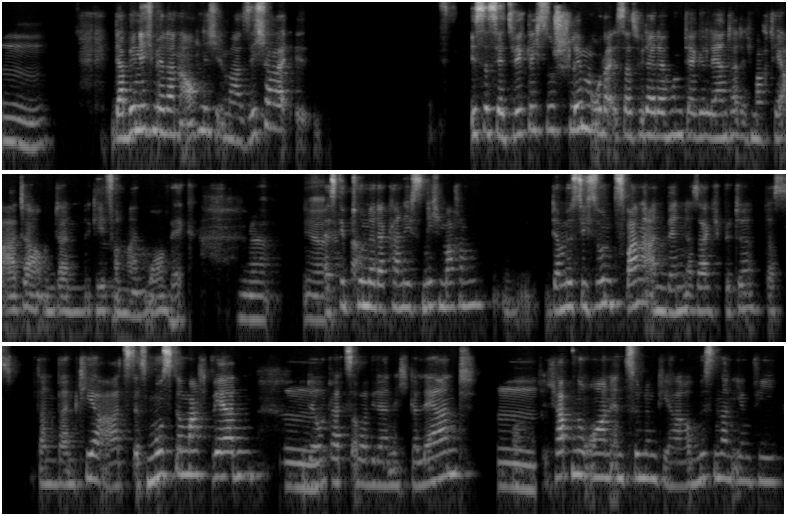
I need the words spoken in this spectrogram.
Hm. Da bin ich mir dann auch nicht immer sicher. Ist es jetzt wirklich so schlimm oder ist das wieder der Hund, der gelernt hat, ich mache Theater und dann geht von meinem Ohr weg? Ja. Ja. Es gibt Hunde, da kann ich es nicht machen. Da müsste ich so einen Zwang anwenden. Da sage ich bitte, das dann beim Tierarzt. Es muss gemacht werden. Hm. Der Hund hat es aber wieder nicht gelernt. Hm. Und ich habe eine Ohrenentzündung. Die Haare müssen dann irgendwie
